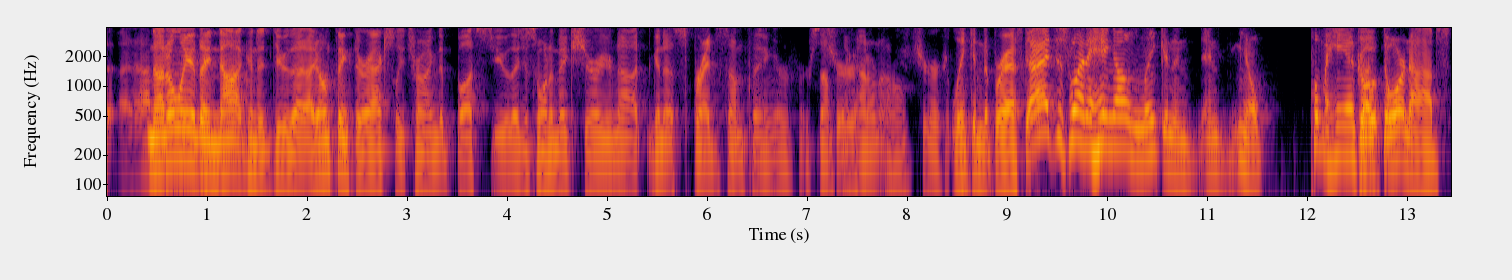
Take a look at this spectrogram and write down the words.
uh, uh, I'm Not just only are they not going to do that, I don't think they're actually trying to bust you. They just want to make sure you're not going to spread something or, or something. Sure. I don't know. sure Lincoln, Nebraska. I just want to hang out in Lincoln and and you know put my hands Go- on doorknobs.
